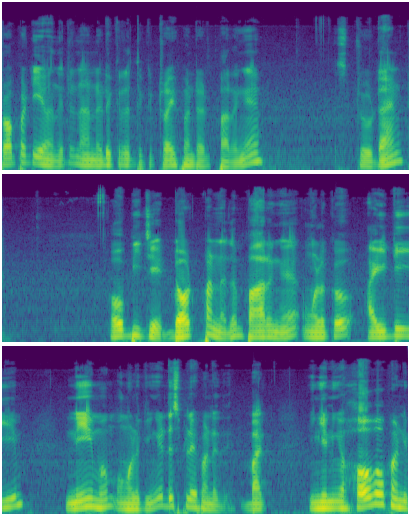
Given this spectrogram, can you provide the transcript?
ப்ராப்பர்ட்டியை வந்துட்டு நான் எடுக்கிறதுக்கு ட்ரை பண்ணுறேன் பாருங்கள் ஸ்டூடெண்ட் ஓபிஜே டாட் பண்ணதும் பாருங்கள் உங்களுக்கு ஐடியும் நேமும் உங்களுக்கு இங்கே டிஸ்பிளே பண்ணுது. பட் இங்கே நீங்கள் ஹோவர் பண்ணி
